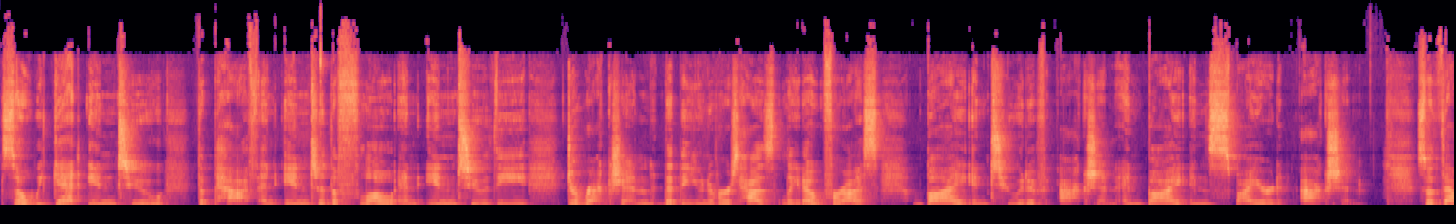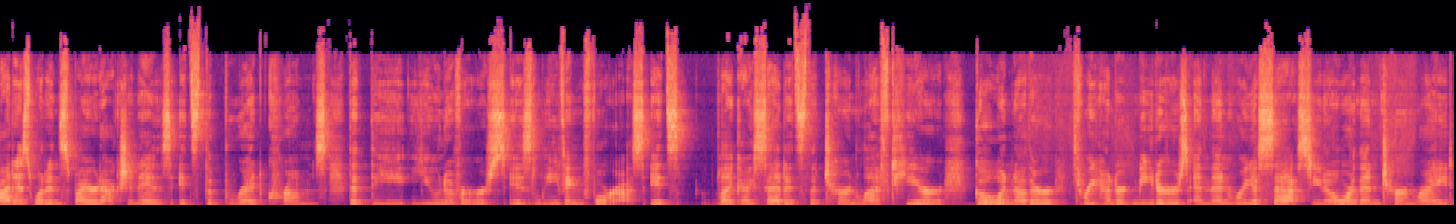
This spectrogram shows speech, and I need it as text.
So we get into the path and into the flow and into the direction that the universe has laid out for us by intuitive action and by inspired action. So, that is what inspired action is. It's the breadcrumbs that the universe is leaving for us. It's like I said, it's the turn left here, go another 300 meters and then reassess, you know, or then turn right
